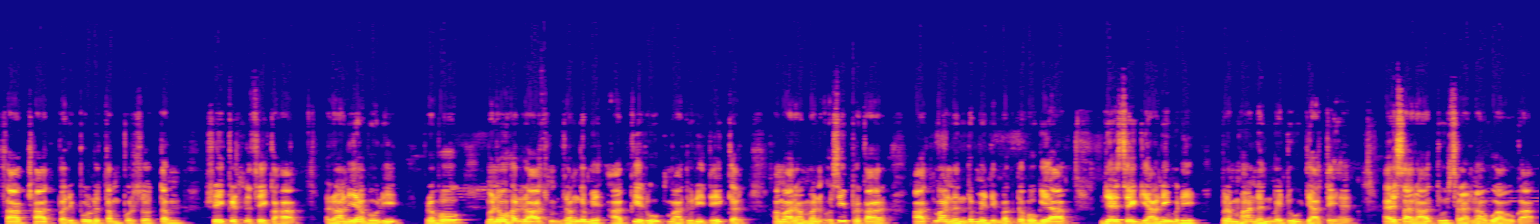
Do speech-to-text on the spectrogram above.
साक्षात परिपूर्णतम पुरुषोत्तम श्री कृष्ण से कहा रानिया बोली, प्रभो, मनोहर रास रंग में आपकी रूप माधुरी देखकर हमारा मन उसी प्रकार आत्मानंद में निमग्न हो गया, जैसे ज्ञानी मुनि ब्रह्मानंद में डूब जाते हैं। ऐसा राज दूसरा न हुआ होगा,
